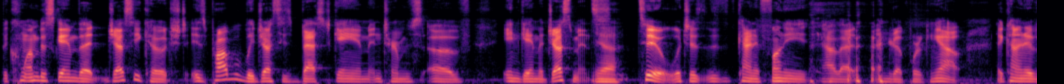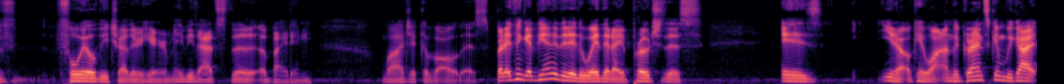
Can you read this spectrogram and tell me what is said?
the Columbus game that Jesse coached is probably Jesse's best game in terms of in game adjustments, Yeah. too, which is kind of funny how that ended up working out. They kind of foiled each other here. Maybe that's the abiding logic of all of this. But I think at the end of the day, the way that I approach this is, you know, okay, well, on the grand scheme, we got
